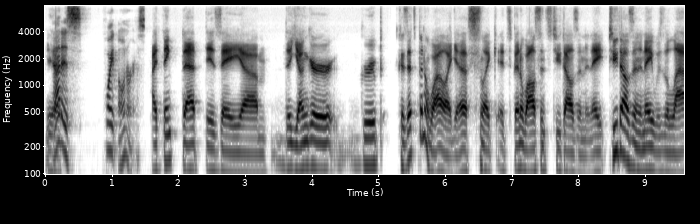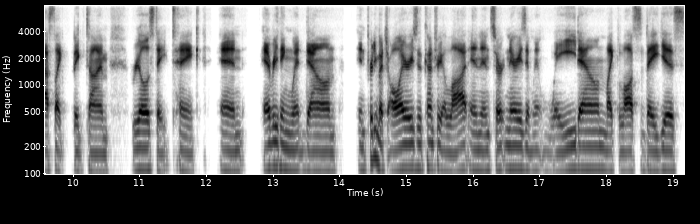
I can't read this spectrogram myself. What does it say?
Yeah. That is quite onerous. I think that is a, um, the younger group, because it's been a while, I guess. Like it's been a while since 2008. 2008 was the last like big time real estate tank. And everything went down in pretty much all areas of the country a lot. And in certain areas, it went way down, like Las Vegas.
